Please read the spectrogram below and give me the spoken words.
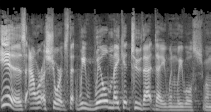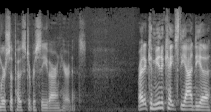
is our assurance that we will make it to that day when, we will, when we're supposed to receive our inheritance. Right? It communicates the idea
